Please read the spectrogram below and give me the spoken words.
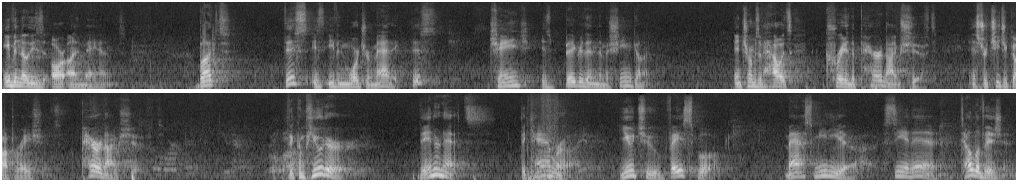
even though these are unmanned. But this is even more dramatic. This change is bigger than the machine gun in terms of how it's created a paradigm shift in strategic operations. Paradigm shift. The computer, the internet, the camera, YouTube, Facebook, mass media, CNN, television,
